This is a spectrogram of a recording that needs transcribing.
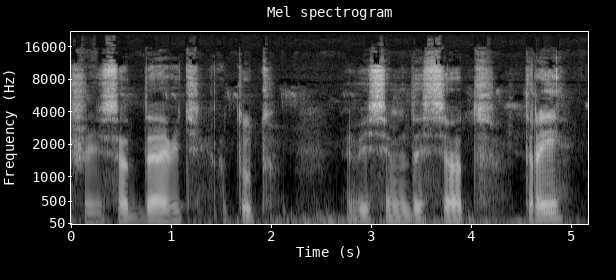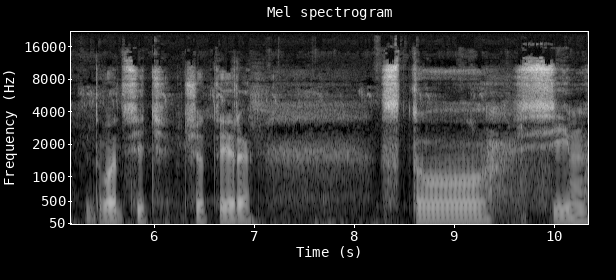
69. А тут 83 24 107.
